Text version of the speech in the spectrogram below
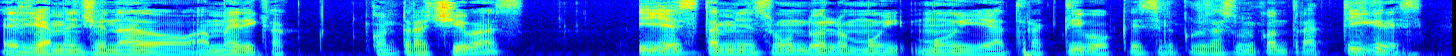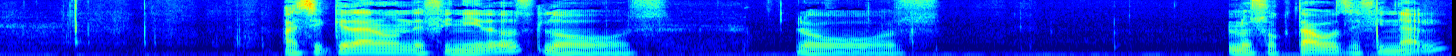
el ya mencionado América contra Chivas, y ese también es un duelo muy, muy atractivo, que es el Cruz Azul contra Tigres. Así quedaron definidos los, los, los octavos de final,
